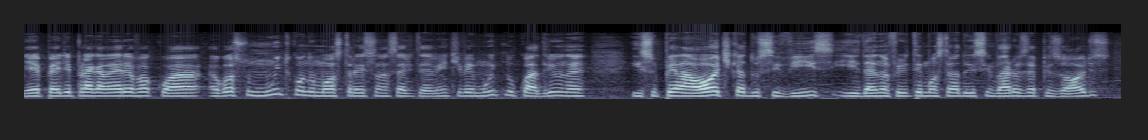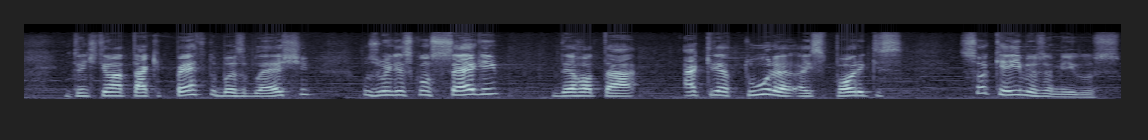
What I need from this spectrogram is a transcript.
E aí pede pra galera evacuar. Eu gosto muito quando mostra isso na série TV, a gente vê muito no quadrinho, né? Isso pela ótica dos civis, e Dino Fury tem mostrado isso em vários episódios. Então a gente tem um ataque perto do Buzz Blast, os Rangers conseguem derrotar a criatura, a Sporix. Só que aí, meus amigos,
